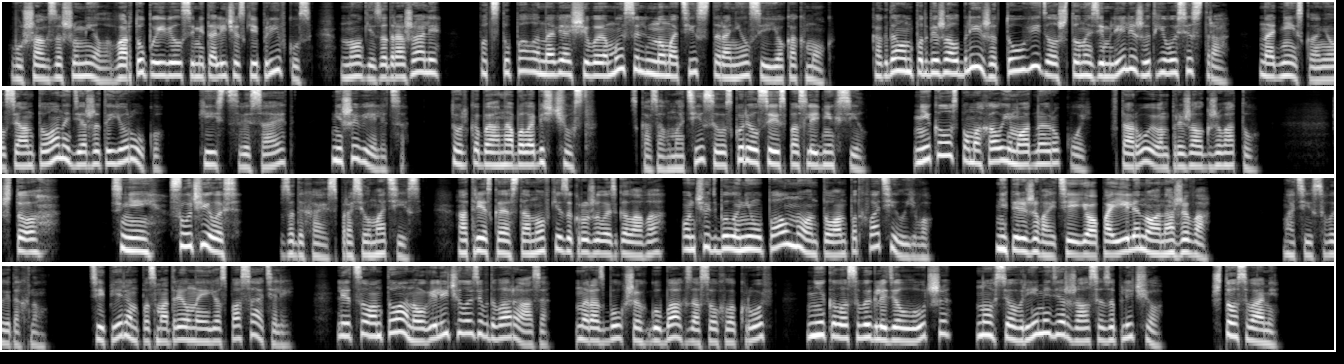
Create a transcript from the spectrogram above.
В ушах зашумело, во рту появился металлический привкус, ноги задрожали, подступала навязчивая мысль, но Матис сторонился ее как мог. Когда он подбежал ближе, то увидел, что на земле лежит его сестра. Над ней склонился Антуан и держит ее руку. Кисть свисает, не шевелится. «Только бы она была без чувств», — сказал Матис и ускорился из последних сил. Николас помахал ему одной рукой, вторую он прижал к животу. «Что с ней случилось?» — задыхаясь, спросил Матис. От резкой остановки закружилась голова. Он чуть было не упал, но Антуан подхватил его. «Не переживайте, ее опоили, но она жива». Матис выдохнул. Теперь он посмотрел на ее спасателей. Лицо Антуана увеличилось в два раза. На разбухших губах засохла кровь. Николас выглядел лучше, но все время держался за плечо. «Что с вами?»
